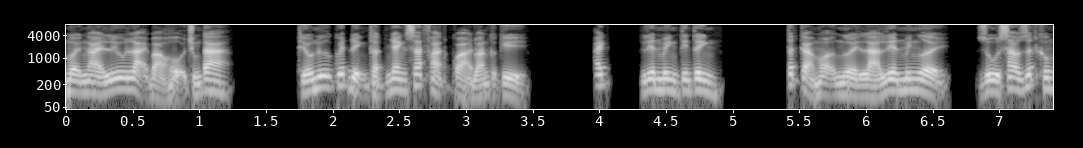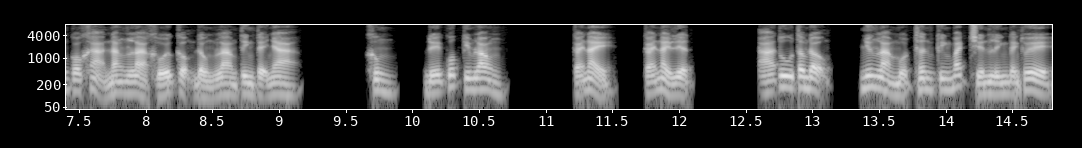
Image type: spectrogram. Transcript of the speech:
mời ngài lưu lại bảo hộ chúng ta. Thiếu nữ quyết định thật nhanh sát phạt quả đoán cực kỳ. Ách, liên minh tinh tinh. Tất cả mọi người là liên minh người, dù sao rất không có khả năng là khối cộng đồng lam tinh tệ nha. Không, đế quốc kim long. Cái này cái này liệt á tu tâm động, nhưng làm một thân kinh bách chiến lính đánh thuê,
